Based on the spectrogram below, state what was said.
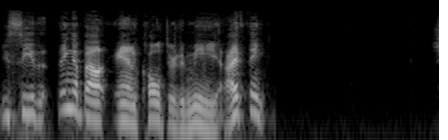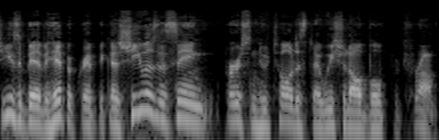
you see, the thing about Ann Coulter to me, I think she's a bit of a hypocrite because she was the same person who told us that we should all vote for Trump.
